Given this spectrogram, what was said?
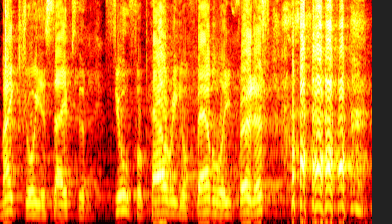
Make sure you save some fuel for powering your family furnace.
